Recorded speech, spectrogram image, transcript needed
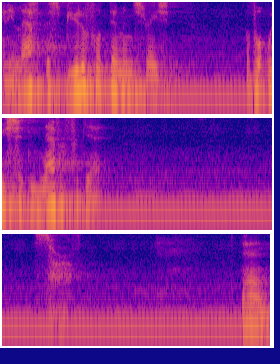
And he left this beautiful demonstration of what we should never forget serve. But then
